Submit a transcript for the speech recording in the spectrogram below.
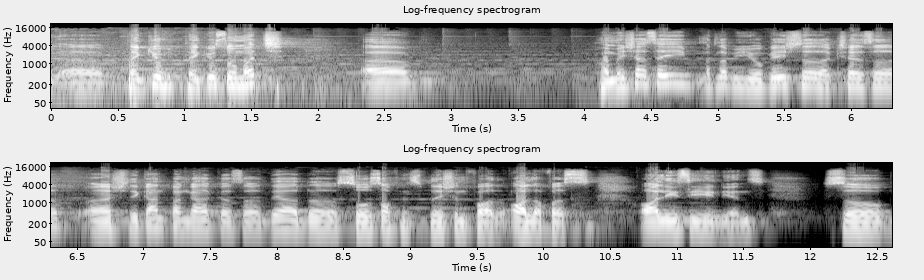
Well thank you thank you so much हमेशा से ही मतलब Yogesh sir, Akshay sir Shrikant Pangarkar sir they are the source of inspiration for all of us all EC Indians so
